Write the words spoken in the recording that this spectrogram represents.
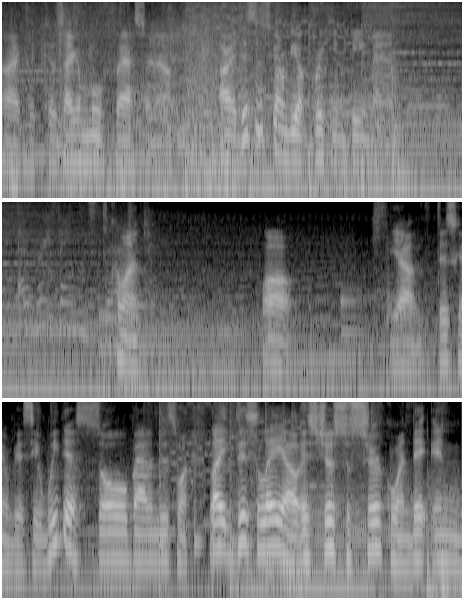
Alright, because I can move faster now. Alright, this is gonna be a freaking D, man. Come on. Well, yeah, this is gonna be a C. We did so bad in this one. Like this layout, it's just a circle, and they and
